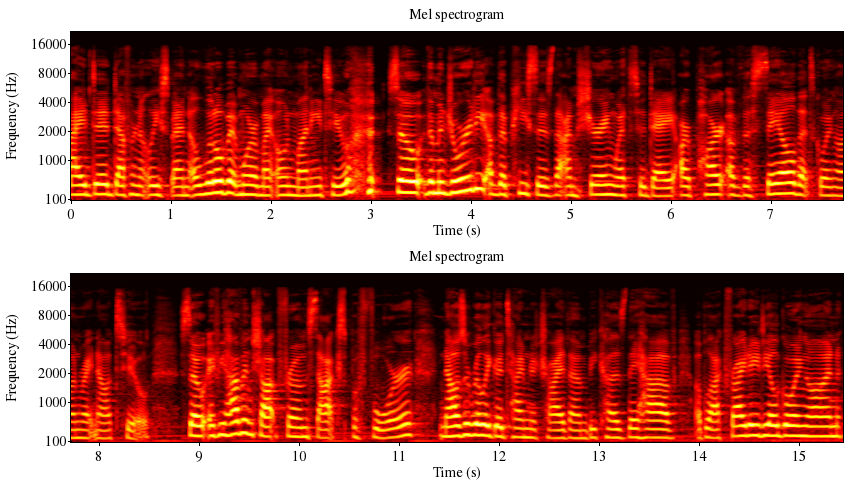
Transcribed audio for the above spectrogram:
I did definitely spend a little bit more of my own money too. so the majority of the pieces that I'm sharing with today are part of the sale that's going on right now too. So if you haven't shopped from Saks before, now's a really good time to try them because they have a Black Friday deal going on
